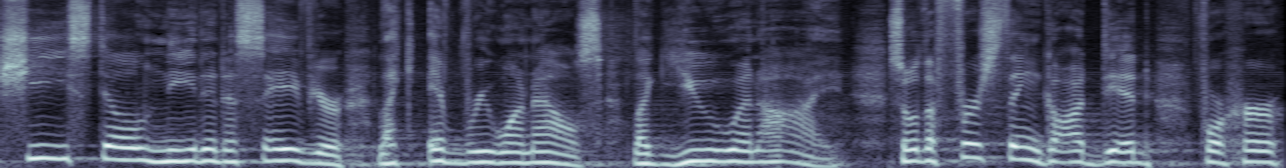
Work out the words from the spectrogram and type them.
she still needed a Savior like everyone else, like you and I. So the first thing God did for her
